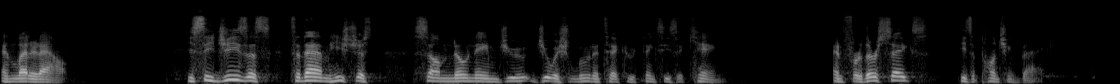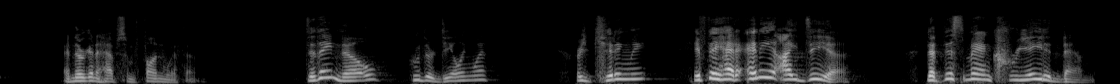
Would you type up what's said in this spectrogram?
and let it out. You see, Jesus, to them, he's just some no name Jew- Jewish lunatic who thinks he's a king. And for their sakes, he's a punching bag. And they're going to have some fun with him. Do they know who they're dealing with? Are you kidding me? If they had any idea that this man created them,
